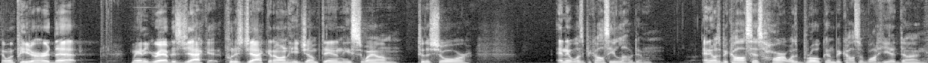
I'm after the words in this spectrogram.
when Peter heard that, man, he grabbed his jacket, put his jacket on, he jumped in, he swam to the shore. And it was because he loved him. And it was because his heart was broken because of what he had done.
